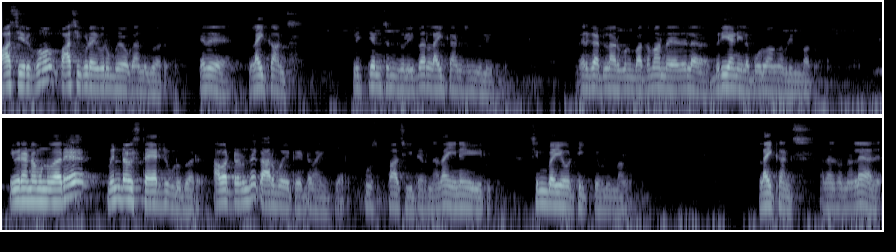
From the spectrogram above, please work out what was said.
பாசி இருக்கும் பாசி கூட இவரும் போய் உட்காந்துக்குவார் எது? லைகான்ஸ் லிச்சன்ஸ்னு சொல்லியிருப்பார் லைகான்ஸ்னு சொல்லியிருப்பார். வேர்க்காட்டுலாம் இருக்குன்னு பார்த்தோமா அந்த இதில் பிரியாணியில் போடுவாங்க அப்படின்னு பார்த்தோம். இவர் என்ன பண்ணுவார்? மினரல்ஸ் தயாரித்து கொடுப்பாரு. அவர்கிட்ட இருந்து கார்போஹைட்ரேட்டை வாங்கிக்குவார். பூஸ் இருந்தால் தான் இணை உயிரி. சிம்பயோட்டிக் அப்படிம்பாங்க. லைகான்ஸ் அதான் சொன்னாலே அது.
